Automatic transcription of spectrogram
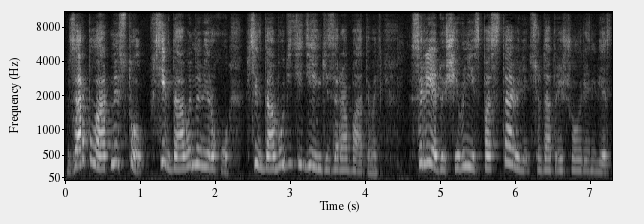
в зарплатный стол. Всегда вы наверху, всегда будете деньги зарабатывать. Следующий вниз поставили, сюда пришел реинвест.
